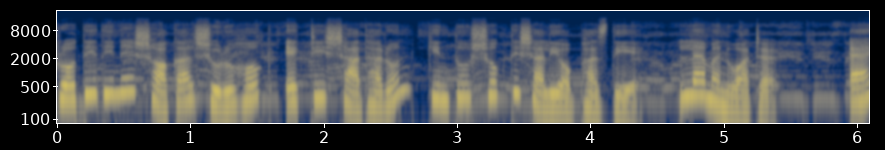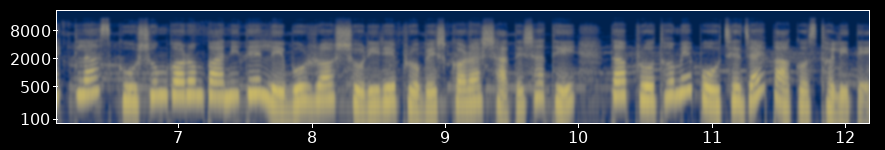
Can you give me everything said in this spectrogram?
প্রতিদিনের সকাল শুরু হোক একটি সাধারণ কিন্তু শক্তিশালী অভ্যাস দিয়ে, লেমন ওয়াটার। এক গ্লাস কুসুম গরম পানিতে লেবুর রস শরীরে প্রবেশ করার সাথে সাথে তা প্রথমে পৌঁছে যায় পাকস্থলিতে।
